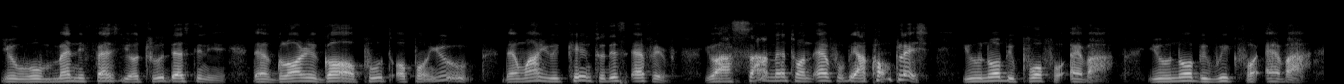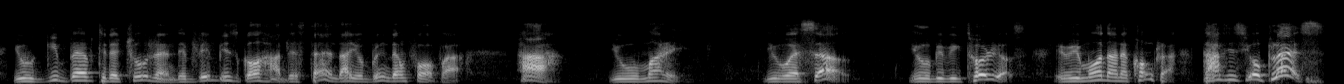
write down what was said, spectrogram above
You will manifest your true destiny. The glory God put upon you. Then when you came to this earth your assignment on earth will be accomplished. You will not be poor forever. You will not be weak forever. You will give birth to the children, the babies God had destined that you bring them forth. Ah, ha! You will marry. You will excel. You will be victorious. You will be more than a conqueror. That is your place.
